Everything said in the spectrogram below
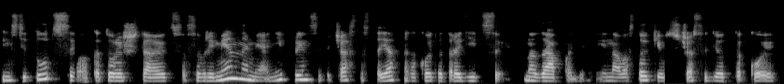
институции, которые считаются современными, они, в принципе, часто стоят на какой-то традиции на Западе. И на Востоке сейчас идет такой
